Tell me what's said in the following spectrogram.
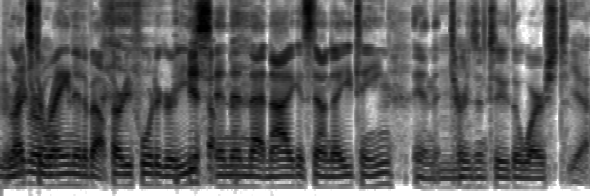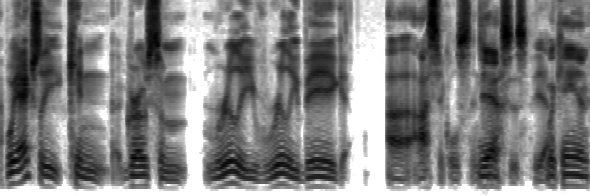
It likes to rain at about 34 degrees, yeah. and then that night it gets down to 18, and it mm. turns into the worst. Yeah. We actually can grow some really, really big uh, icicles in yeah, Texas. Yeah, we can.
